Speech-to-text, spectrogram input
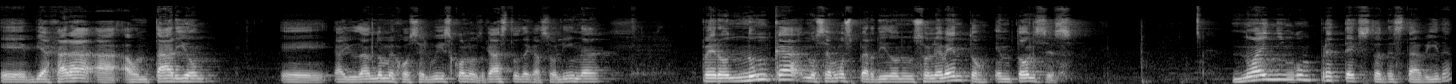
eh, viajar a, Ontario, eh, ayudándome José Luis con los gastos de gasolina, pero nunca nos hemos perdido en un solo evento. Entonces, no hay ningún pretexto de esta vida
